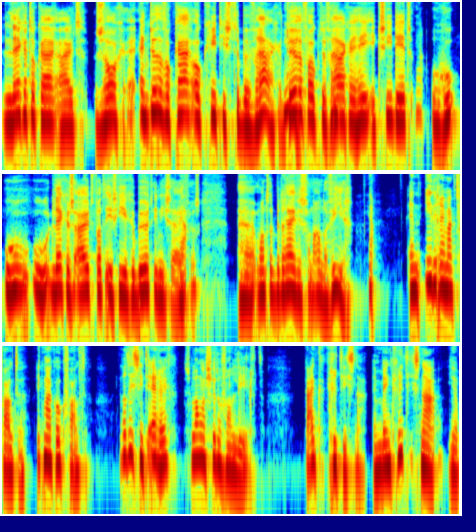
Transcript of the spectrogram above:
Leg het elkaar uit. Zorg, en durf elkaar ook kritisch te bevragen. Ja. Durf ook te vragen: hé, hey, ik zie dit. Ja. Hoe, hoe, hoe, leg eens uit wat is hier gebeurd in die cijfers. Eh, want het bedrijf is van alle vier. En iedereen maakt fouten. Ik maak ook fouten. En dat is niet erg, zolang als je ervan leert. Kijk er kritisch naar. En ben kritisch naar je,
